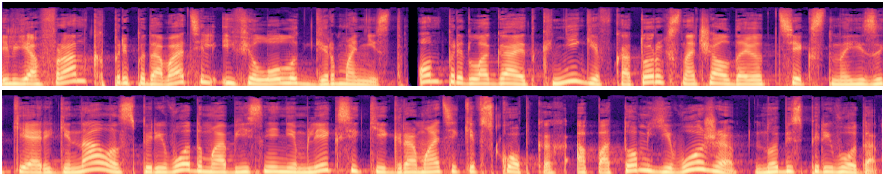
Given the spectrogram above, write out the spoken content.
Илья Франк – преподаватель и филолог-германист. Он предлагает книги, в которых сначала дает текст на языке оригинала с переводом и объяснением лексики и грамматики в скобках, а потом его же, но без перевода.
